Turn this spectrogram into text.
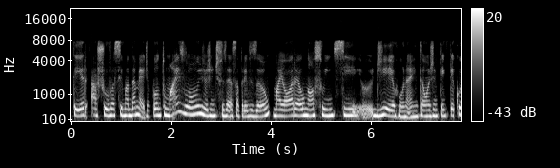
ter a chuva acima da média. Quanto mais longe a gente fizer essa previsão, maior é o nosso índice de erro, né? Então a gente tem que ter cuidado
